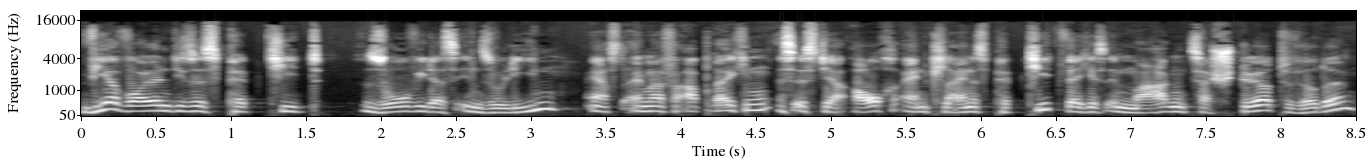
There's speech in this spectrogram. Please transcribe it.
wir wollen dieses Peptid so wie das Insulin erst einmal verabreichen. Es ist ja auch ein kleines Peptid, welches im Magen zerstört würde.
